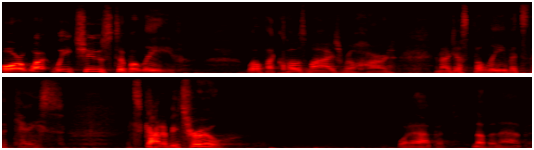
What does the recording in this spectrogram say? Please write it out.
or what we choose to believe. Well, if I close my eyes real hard and I just believe it's the case, it's got to be true. What happened? Nothing happened.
